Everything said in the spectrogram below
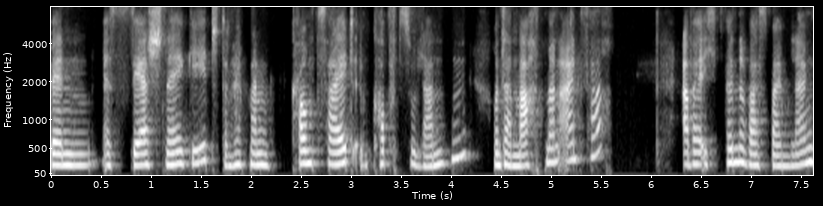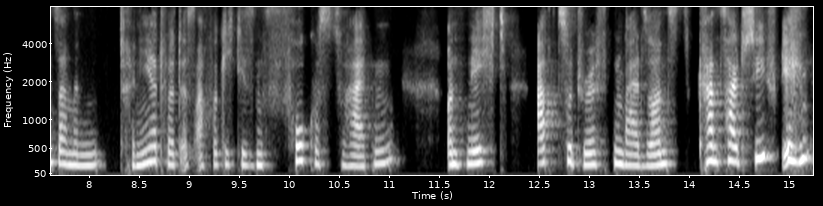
wenn es sehr schnell geht, dann hat man kaum Zeit im Kopf zu landen und dann macht man einfach. Aber ich finde, was beim Langsamen trainiert wird, ist auch wirklich diesen Fokus zu halten und nicht abzudriften, weil sonst kann es halt schief gehen.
